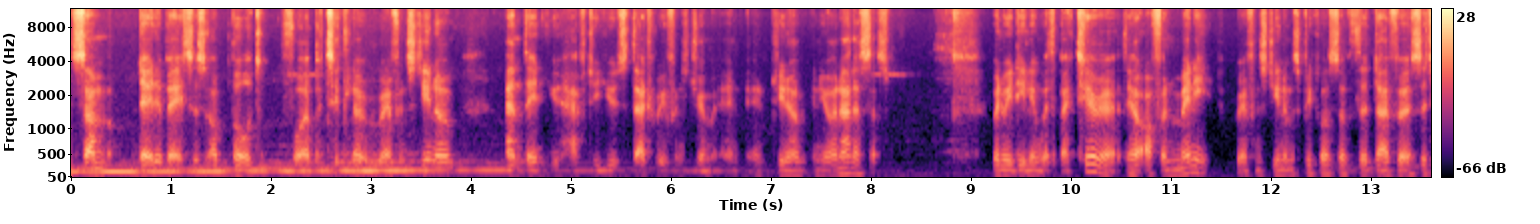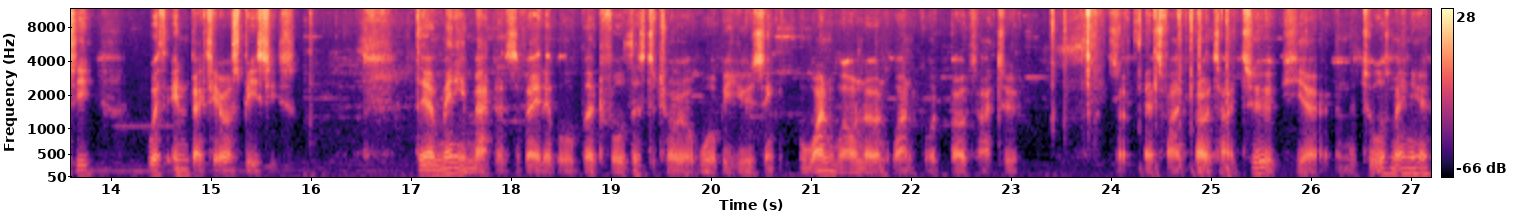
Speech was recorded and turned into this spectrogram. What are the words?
Some databases are built for a particular reference genome, and then you have to use that reference genome in, in, genome in your analysis. When we're dealing with bacteria, there are often many reference genomes because of the diversity within bacterial species. There are many mappers available, but for this tutorial, we'll be using one well-known one called Bowtie2. So let's find Bowtie 2 here in the tools menu.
